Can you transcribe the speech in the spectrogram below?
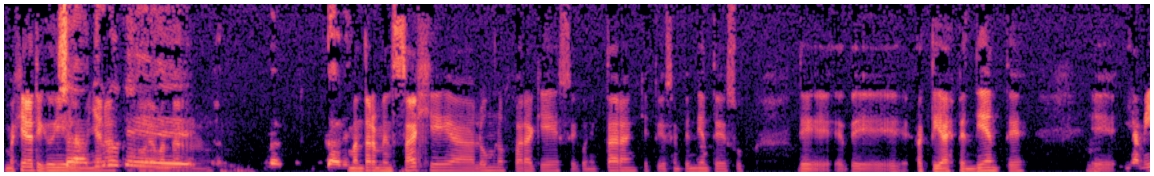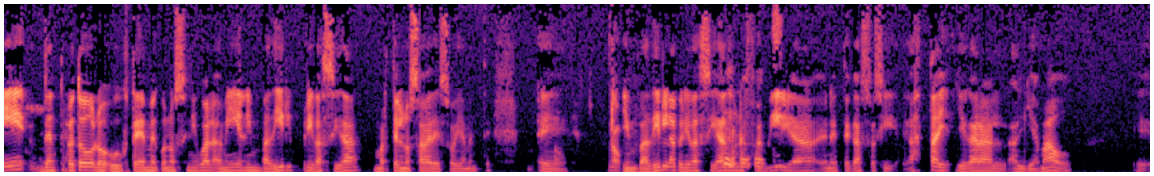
Imagínate que hoy O sea, en la mañana que- podría mandar, Dale. mandar mensaje a alumnos para que se conectaran, que estuviesen pendientes de sus de, de actividades pendientes. Mm. Eh, y a mí, dentro de todo, lo- ustedes me conocen igual, a mí el invadir privacidad, Martel no sabe de eso, obviamente, eh, No. No. invadir la privacidad de una familia, en este caso así, hasta llegar al, al llamado, eh,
